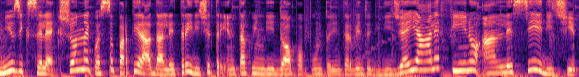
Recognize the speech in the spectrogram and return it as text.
Music Selection e questo partirà dalle 13.30, quindi dopo appunto l'intervento di DJ Ale fino alle 16.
